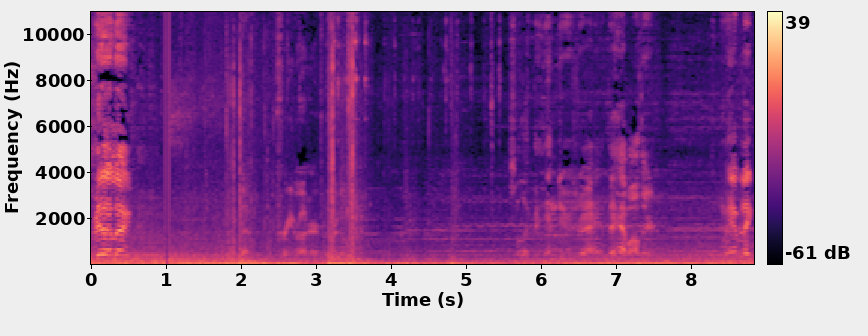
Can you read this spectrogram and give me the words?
Really like, They have all their. We have like,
